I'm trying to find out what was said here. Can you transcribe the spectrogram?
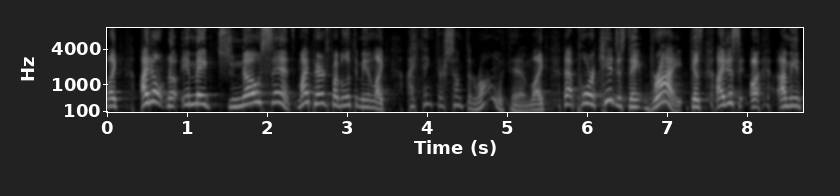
Like, I don't know. It makes no sense. My parents probably looked at me and, like, I think there's something wrong with him. Like, that poor kid just ain't bright. Because I just, uh, I mean,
